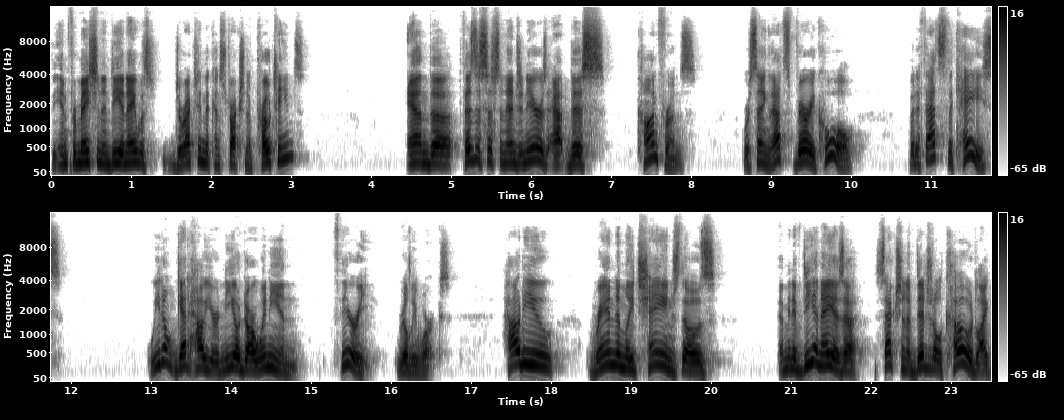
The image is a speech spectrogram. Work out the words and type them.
the information in DNA was directing the construction of proteins. And the physicists and engineers at this conference were saying, that's very cool, but if that's the case, we don't get how your neo Darwinian theory really works. How do you randomly change those? I mean, if DNA is a section of digital code like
